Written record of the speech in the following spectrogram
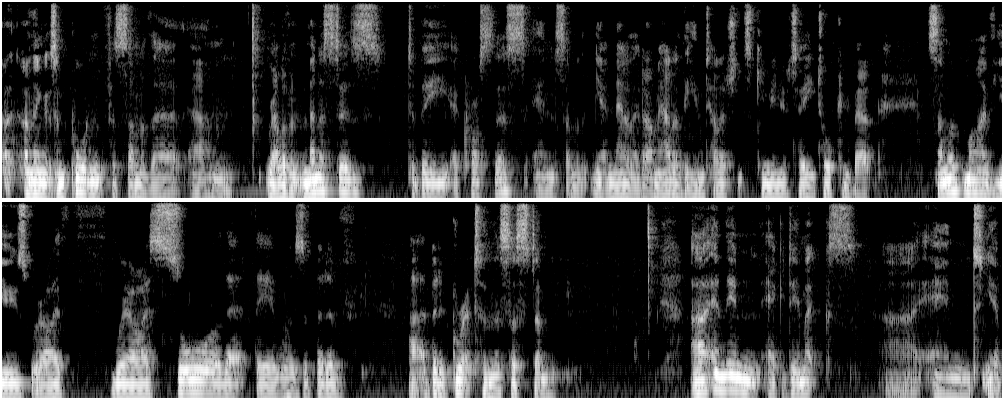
I think it's important for some of the um, relevant ministers to be across this, and some of the, you know now that I'm out of the intelligence community, talking about some of my views where I where I saw that there was a bit of uh, a bit of grit in the system, uh, and then academics uh, and you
